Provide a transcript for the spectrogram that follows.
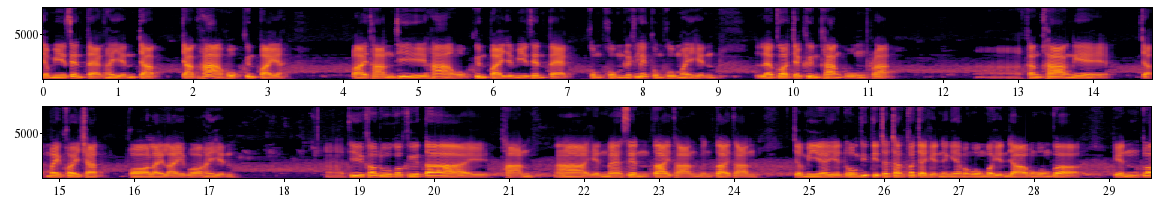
จะมีเส้นแตกให้เห็นจากจากห้าหกขึ้นไปอะปลายฐานที่ห้าหกขึ้นไปจะมีเส้นแตกคมๆเล็กๆคมๆให้เห็น แล้วก็จะขึ้นข้างองค์พระ ข้างๆนี่จะไม่ค่อยชัด พอไล่ๆพอให้เห็น ที่เขาดูก็คือใต้ฐานอ่าเห็นไหมเส้นใต้ฐานเป็นใต้ฐาน จะมีให้เห็นองค์ที่ติดชัดๆก็จะเห็นอย่างเงี้ยบางองค์ก็เห็นยาวบางองค์ก็เห็นก็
